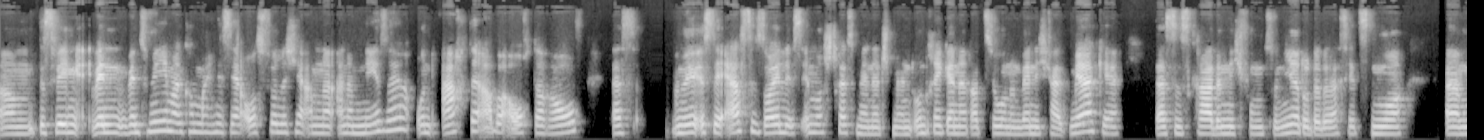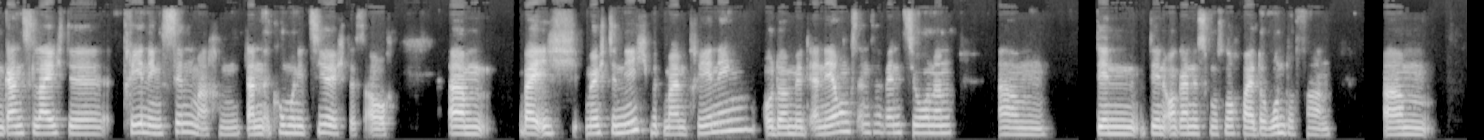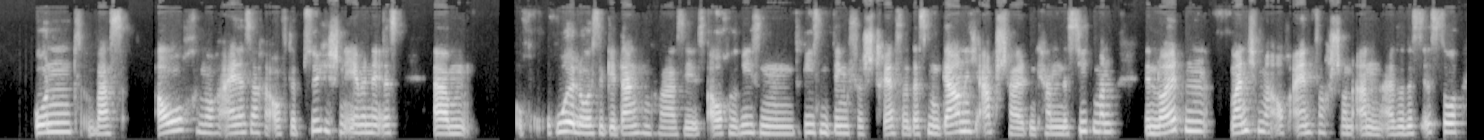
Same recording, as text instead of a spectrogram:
Ähm, deswegen, wenn, wenn zu mir jemand kommt, mache ich eine sehr ausführliche Anamnese und achte aber auch darauf, dass bei mir ist der erste Säule ist immer Stressmanagement und Regeneration. Und wenn ich halt merke, dass es gerade nicht funktioniert oder dass jetzt nur ähm, ganz leichte Trainings Sinn machen, dann kommuniziere ich das auch. Ähm, weil ich möchte nicht mit meinem Training oder mit Ernährungsinterventionen ähm, den, den Organismus noch weiter runterfahren. Ähm, und was auch noch eine Sache auf der psychischen Ebene ist, ähm, ruhelose Gedanken quasi ist auch ein riesen, riesen für Stresser, dass man gar nicht abschalten kann. Das sieht man den Leuten manchmal auch einfach schon an. Also das ist so,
